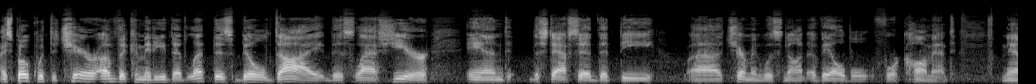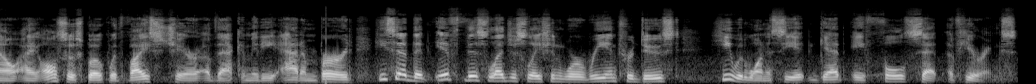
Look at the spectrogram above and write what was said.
I spoke with the chair of the committee that let this bill die this last year, and the staff said that the uh, chairman was not available for comment. Now, I also spoke with vice chair of that committee, Adam Bird. He said that if this legislation were reintroduced, he would want to see it get a full set of hearings.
